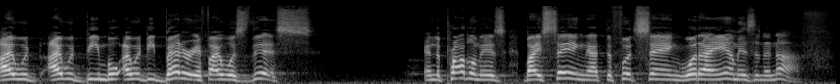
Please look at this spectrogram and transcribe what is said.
I would, I would, be, mo- I would be better if I was this. And the problem is, by saying that, the foot's saying, What I am isn't enough.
